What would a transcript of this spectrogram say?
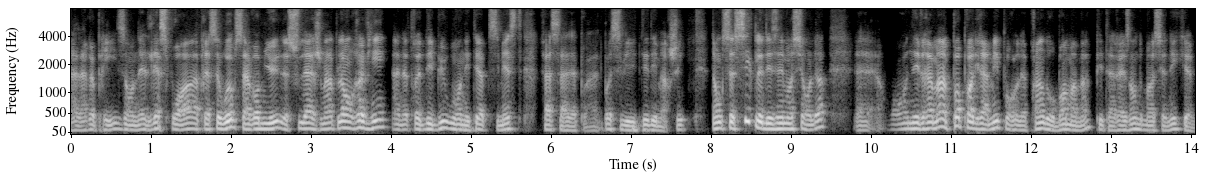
à la reprise. On a de l'espoir. Après ça, oups, ça va mieux, le soulagement. Puis là, on revient à notre début où on était optimiste face à la, possibilité des marchés. Donc, ce cycle des émotions-là, on n'est vraiment pas programmé pour le prendre au bon moment. Tu as raison de mentionner que,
